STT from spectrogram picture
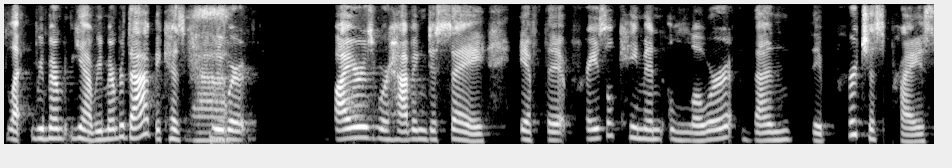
like remember yeah remember that because we were buyers were having to say if the appraisal came in lower than the purchase price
